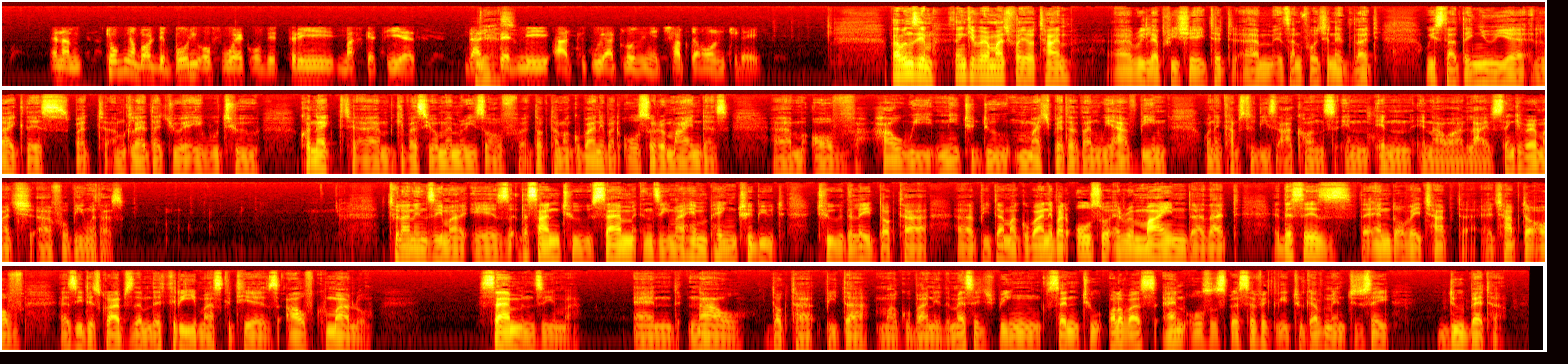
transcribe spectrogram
And I'm talking about the body of work of the three musketeers that yes. sadly are, we are closing a chapter on today. Babunzim, thank you very much for your time. I really appreciate it. Um, it's unfortunate that we start the new year like this, but I'm glad that you were able to connect, um, give us your memories of uh, Dr. Magubane, but also remind us um, of how we need to do much better than we have been when it comes to these icons in, in, in our lives. Thank you very much uh, for being with us. Thulani Nzima is the son to Sam Nzima, him paying tribute to the late Dr. Uh, Peter Magubane, but also a reminder that this is the end of a chapter, a chapter of, as he describes them, the three musketeers, Alf Kumalo, Sam Nzima, and now Dr. Peter Magubane. The message being sent to all of us and also specifically to government to say, do better.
